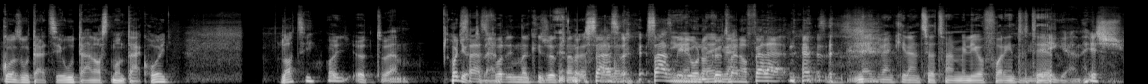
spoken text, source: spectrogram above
konzultáció után azt mondták, hogy Laci? Hogy 50. Hogy 100 forintnak is 50 100, 100 milliónak 40, 50 a fele. 49-50 millió forintot ér. Igen, és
